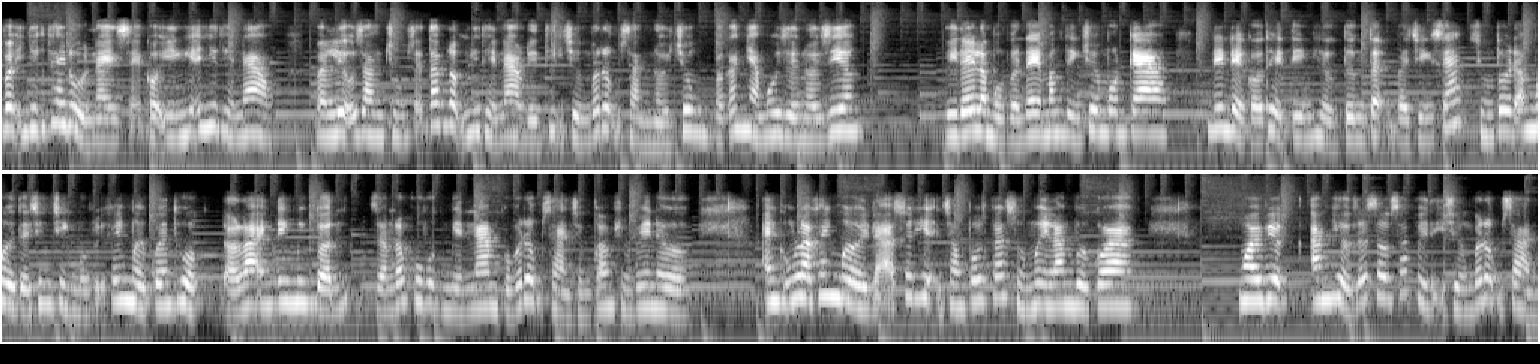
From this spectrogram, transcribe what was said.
Vậy những thay đổi này sẽ có ý nghĩa như thế nào và liệu rằng chúng sẽ tác động như thế nào đến thị trường bất động sản nói chung và các nhà môi giới nói riêng? Vì đây là một vấn đề mang tính chuyên môn cao, nên để có thể tìm hiểu tường tận và chính xác, chúng tôi đã mời tới chương trình một vị khách mời quen thuộc, đó là anh Đinh Minh Tuấn, giám đốc khu vực miền Nam của bất động sản.com.vn. Anh cũng là khách mời đã xuất hiện trong podcast số 15 vừa qua. Ngoài việc am hiểu rất sâu sắc về thị trường bất động sản,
